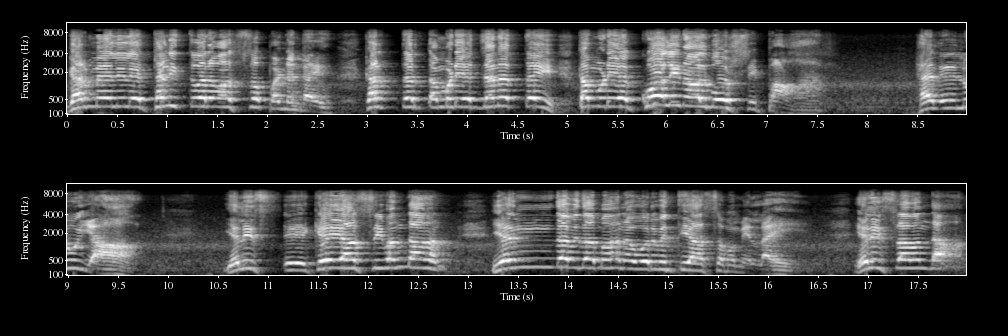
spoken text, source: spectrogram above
கர்மேலிலே தனித்து வர வாசம் பண்ணுங்கள். கர்த்தர் தம்முடைய ஜனத்தை தம்முடைய கோலினால் போஷிப்பார். எலிஸ் கேயாசி வந்தான். எந்த விதமான ஒரு வித்தியாசமும் இல்லை. எலிசா வந்தான்.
